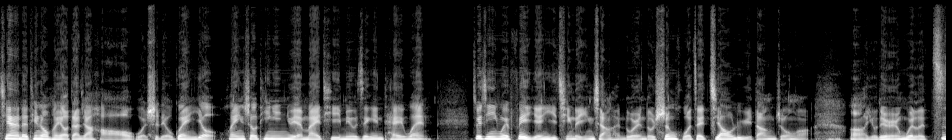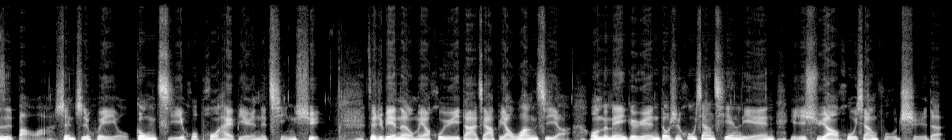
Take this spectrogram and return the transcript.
亲爱的听众朋友，大家好，我是刘冠佑，欢迎收听音乐 MIT Music in Taiwan。最近因为肺炎疫情的影响，很多人都生活在焦虑当中啊啊！有的人为了自保啊，甚至会有攻击或迫害别人的情绪。在这边呢，我们要呼吁大家不要忘记啊，我们每个人都是互相牵连，也是需要互相扶持的。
